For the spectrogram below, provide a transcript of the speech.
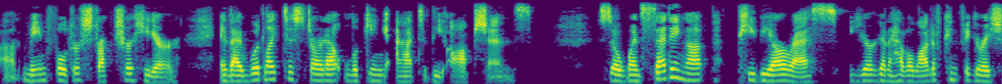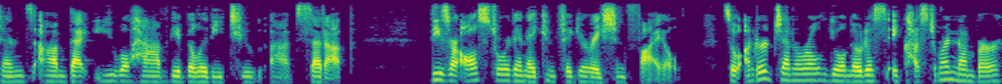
uh, main folder structure here, and I would like to start out looking at the options. So when setting up PBRS, you're going to have a lot of configurations um, that you will have the ability to uh, set up. These are all stored in a configuration file. So under general, you'll notice a customer number.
